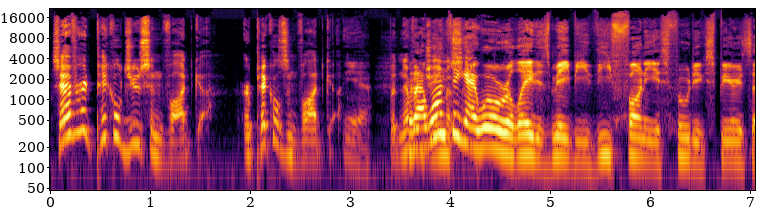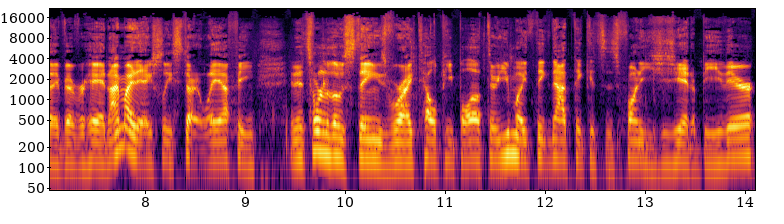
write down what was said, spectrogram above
So I've heard pickle juice and vodka, or pickles and vodka. Yeah. But never But I- one thing I will relate is maybe the funniest food experience I've ever had. And I might actually start laughing. And it's one of those things where I tell people out there, you might think not think it's as funny as you had to be there.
